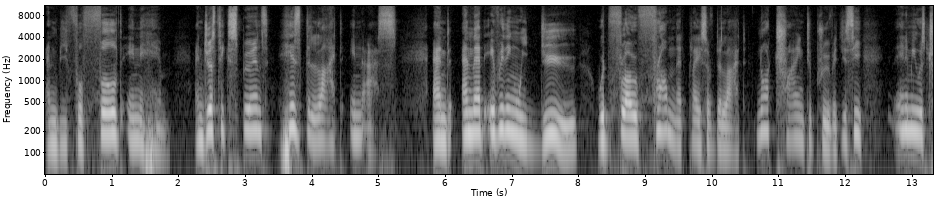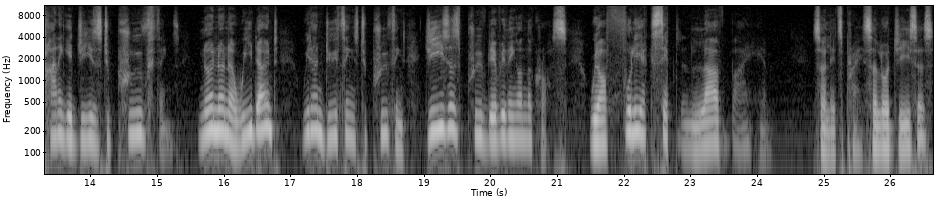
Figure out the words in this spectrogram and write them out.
and be fulfilled in Him and just experience His delight in us and, and that everything we do would flow from that place of delight, not trying to prove it. You see, the enemy was trying to get Jesus to prove things. No, no, no. We don't, we don't do things to prove things. Jesus proved everything on the cross. We are fully accepted and loved by him. So let's pray. So, Lord Jesus,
